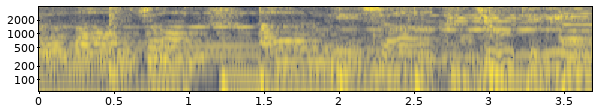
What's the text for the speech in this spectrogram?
的闹钟按一下就停。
